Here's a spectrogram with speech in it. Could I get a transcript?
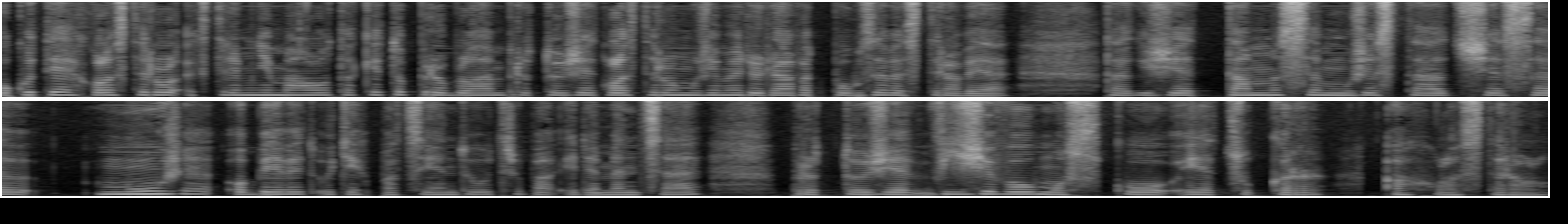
Pokud je cholesterol extrémně málo, tak je to problém, protože cholesterol můžeme dodávat pouze ve stravě. Takže tam se může stát, že se může objevit u těch pacientů třeba i demence, protože výživou mozku je cukr a cholesterol.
